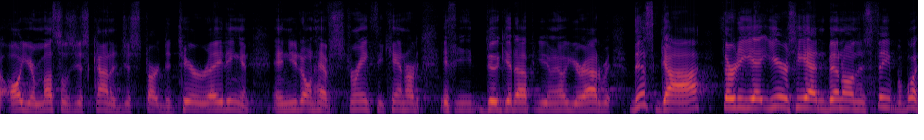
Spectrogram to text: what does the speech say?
all your muscles just kind of just start deteriorating and, and you don't have strength. You can't hardly, if you do get up, you know, you're out of it. This guy, 38 years, he hadn't been on his feet, but boy,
